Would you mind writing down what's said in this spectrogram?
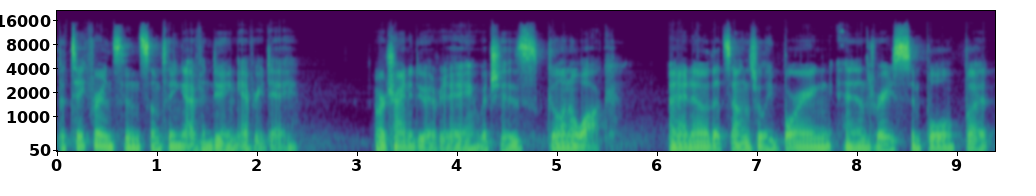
But take, for instance, something I've been doing every day, or trying to do every day, which is go on a walk. And I know that sounds really boring and very simple, but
